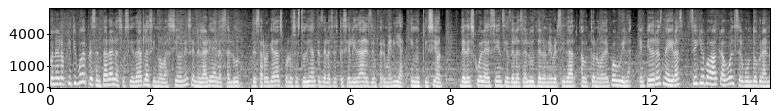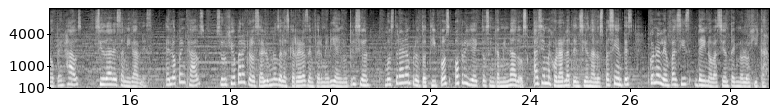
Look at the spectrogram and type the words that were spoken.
con el objetivo de presentar a la sociedad las innovaciones en el área de la salud desarrolladas por los estudiantes de las especialidades de enfermería y nutrición de la Escuela de Ciencias de la Salud de la Universidad Autónoma de Coahuila en Piedras Negras, se llevó a cabo el segundo Gran Open House Ciudades Amigables. El Open House surgió para que los alumnos de las carreras de enfermería y nutrición mostraran prototipos o proyectos encaminados hacia mejorar la atención a los pacientes con el énfasis de innovación tecnológica.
